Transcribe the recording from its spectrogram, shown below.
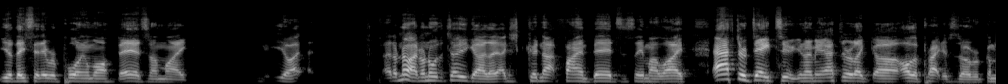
You know, they said they were pulling them off beds, and I'm like, you know, I, I don't know. I don't know what to tell you guys. I, I just could not find beds to save my life after day two. You know what I mean? After like uh, all the practice is over, come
